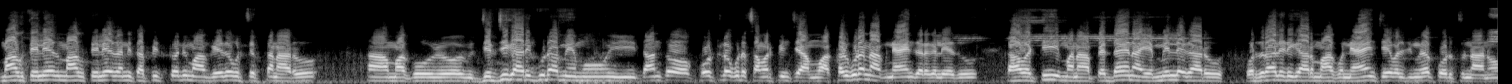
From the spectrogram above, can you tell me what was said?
మాకు తెలియదు మాకు తెలియదని తప్పించుకొని మాకు ఏదో ఒకటి చెప్తున్నారు. మాకు జడ్జి గారికి కూడా మేము ఈ దాంతో కోర్టులో కూడా సమర్పించాము. అక్కడ కూడా నాకు న్యాయం జరగలేదు. కాబట్టి మన పెద్ద ఎమ్మెల్యే గారు వరదరారెడ్డి గారు మాకు న్యాయం చేయవలసిందిగా కోరుతున్నాను.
